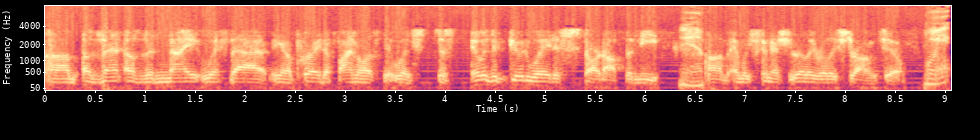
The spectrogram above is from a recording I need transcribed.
um, event of the night with that you know parade of finalists. It was just it was a good way to start off the meet, um, and we finished really really strong too. Well, you,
